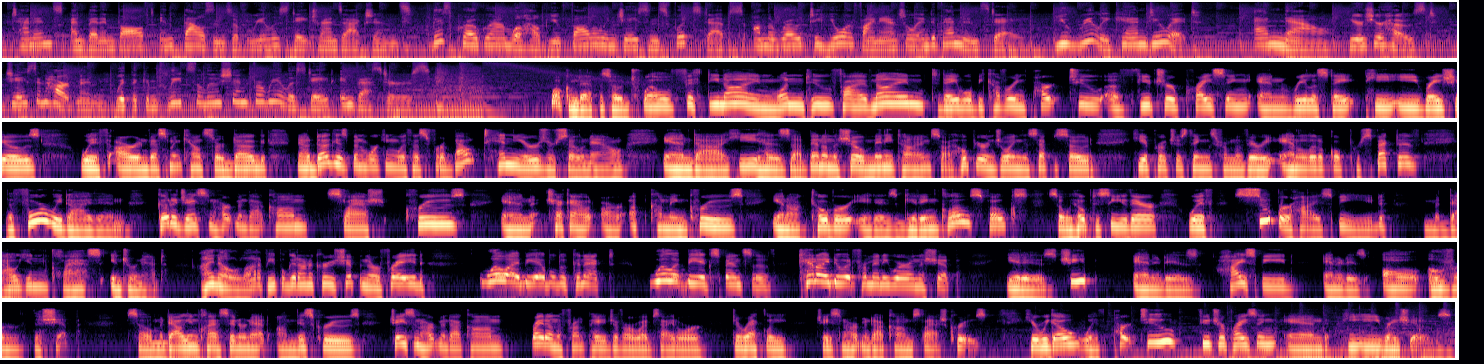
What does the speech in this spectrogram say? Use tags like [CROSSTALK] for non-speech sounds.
of tenants and been involved in thousands of real estate transactions. This program will help you follow in Jason's footsteps on the road to your financial independence day. You really can do it. And now, here's your host, Jason Hartman, with the complete solution for real estate investors. Welcome to episode 1259 1259. Today we'll be covering part two of future pricing and real estate PE ratios with our investment counselor, Doug. Now, Doug has been working with us for about 10 years or so now, and uh, he has uh, been on the show many times. So I hope you're enjoying this episode. He approaches things from a very analytical perspective. Before we dive in, go to jasonhartman.com slash cruise and check out our upcoming cruise in October. It is getting close, folks. So we hope to see you there with super high speed medallion class internet. I know a lot of people get on a cruise ship and they're afraid will I be able to connect? Will it be expensive? Can I do it from anywhere on the ship? It is cheap and it is high speed and it is all over the ship. So, medallion class internet on this cruise, jasonhartman.com, right on the front page of our website, or directly jasonhartman.com slash cruise. Here we go with part two future pricing and PE ratios.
